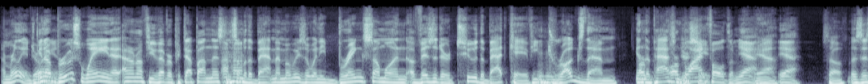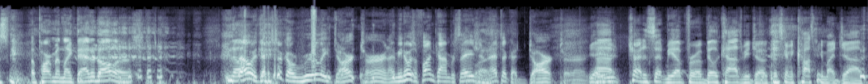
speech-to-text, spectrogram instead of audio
I'm really enjoying it. You know, it. Bruce Wayne, I I don't know if you've ever picked up on this in uh-huh. some of the Batman movies, but when he brings someone, a visitor, to the Batcave, he mm-hmm. drugs them in or, the passenger or seat. blindfolds them. Yeah, Yeah. yeah. So is this apartment like that at all? Or? No. That, was, that took a really dark turn. I mean, it was a fun conversation. That took a dark turn. Yeah, you're uh, trying to set me up for a Bill Cosby joke. That's going to cost me my job.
